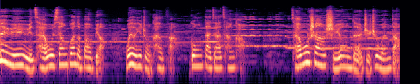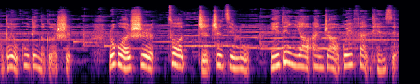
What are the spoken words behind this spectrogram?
对于与财务相关的报表，我有一种看法，供大家参考。财务上使用的纸质文档都有固定的格式，如果是做纸质记录，一定要按照规范填写，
